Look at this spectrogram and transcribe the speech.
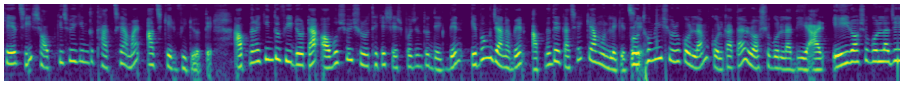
খেয়েছি সব কিছুই কিন্তু থাকছে আমার আজকের ভিডিওতে। আপনারা কিন্তু ভিডিওটা অবশ্যই শুরু থেকে শেষ পর্যন্ত দেখবেন এবং জানাবেন আপনাদের কাছে কেমন লেগেছে। প্রথমেই শুরু করলাম কলকাতার রসগোল্লা দিয়ে। আর এই রসগোল্লা যে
